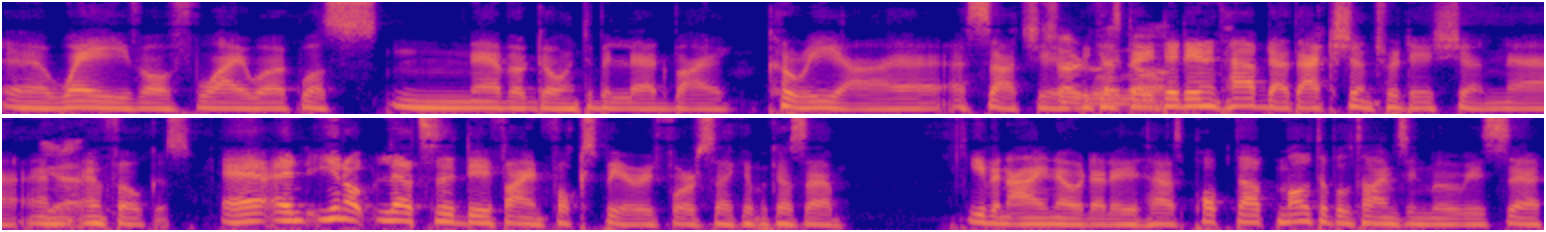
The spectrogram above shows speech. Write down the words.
uh, wave of wire work was never going to be led by Korea uh, as such Certainly because they, they didn't have that action tradition uh, and, yeah. and, focus. Uh, and you know, let's uh, define Fox Spirit for a second because uh, even I know that it has popped up multiple times in movies and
